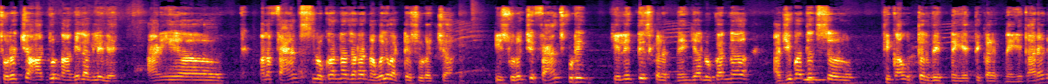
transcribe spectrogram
सूरजच्या हात धरून मागे लागलेले आहेत आणि मला फॅन्स लोकांना जरा नवल वाटते सूरजच्या की सूरजचे फॅन्स कुठे गेले तेच कळत नाही. ज्या लोकांना अजिबातच ती ते का उत्तर देत नाहीये ते कळत नाहीये. कारण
